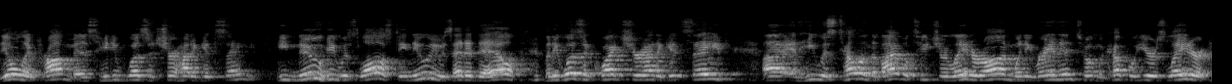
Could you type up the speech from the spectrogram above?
the only problem is he wasn't sure how to get saved. He knew he was lost. He knew he was headed to hell, but he wasn't quite sure how to get saved. Uh, and he was telling the Bible teacher later on when he ran into him a couple years later,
